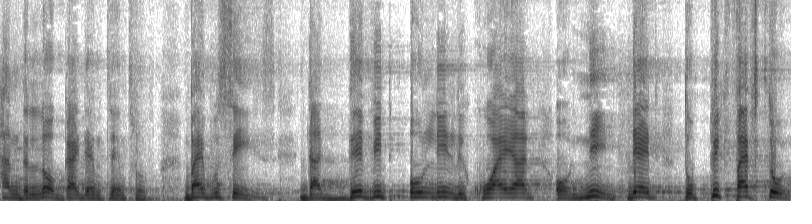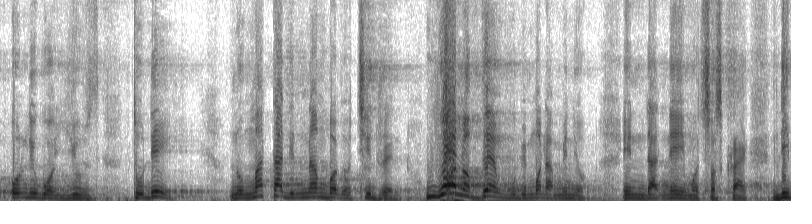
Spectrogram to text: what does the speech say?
and the Lord guide them, them through. Bible says that David only required or needed to pick five stones, only one used. Today, no matter the number of your children, one of them will be more than million in the name of Jesus Christ. The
